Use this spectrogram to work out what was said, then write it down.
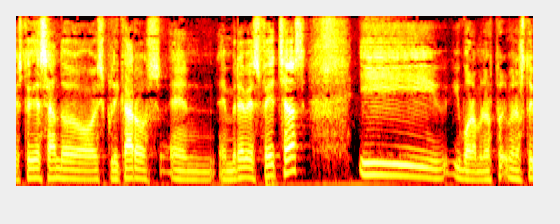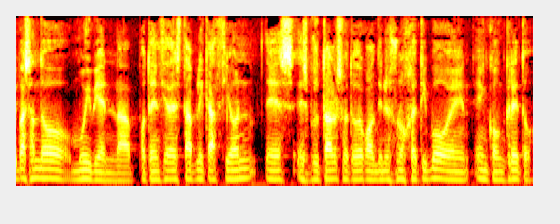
estoy deseando explicaros en, breves fechas y, bueno, me lo, estoy pasando muy bien. La potencia de esta aplicación es, brutal, sobre todo cuando tienes un objetivo en, concreto.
